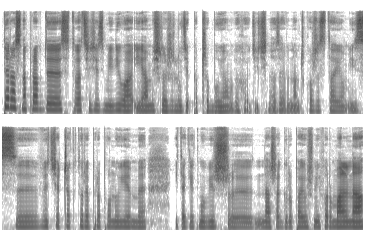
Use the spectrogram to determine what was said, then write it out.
teraz naprawdę sytuacja się zmieniła i ja myślę, że ludzie potrzebują wychodzić na zewnątrz, korzystają i z y, wycieczek, które proponujemy. I tak jak mówisz, y, nasza grupa już nieformalna,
